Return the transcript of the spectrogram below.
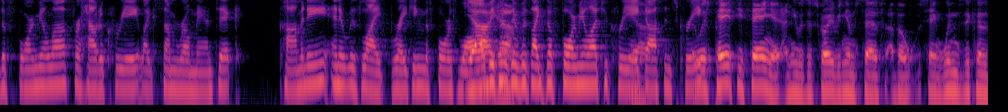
the formula for how to create like some romantic comedy and it was like breaking the fourth wall Yeah, because yeah. it was like the formula to create Yeah. Dawson's Creek. It was Pacey saying it, and he was describing himself about saying whimsical,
